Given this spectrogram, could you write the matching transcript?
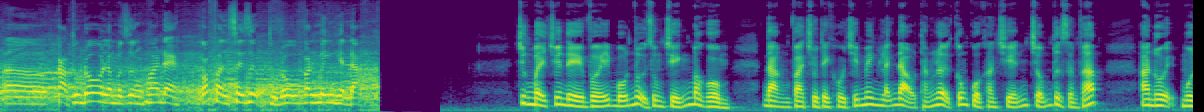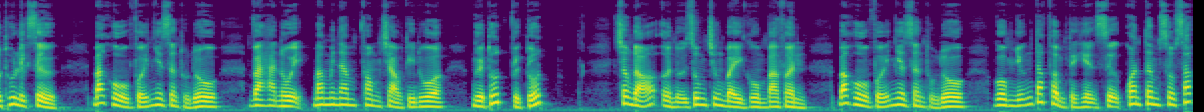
ờ, cả thủ đô là một rừng hoa đẹp, góp phần xây dựng thủ đô văn minh hiện đại. Trưng bày chuyên đề với 4 nội dung chính bao gồm Đảng và Chủ tịch Hồ Chí Minh lãnh đạo thắng lợi công cuộc kháng chiến chống thực dân Pháp, Hà Nội mùa thu lịch sử, Bác Hồ với nhân dân thủ đô và Hà Nội 30 năm phong trào thi đua, người tốt việc tốt. Trong đó, ở nội dung trưng bày gồm 3 phần, Bác Hồ với nhân dân thủ đô, gồm những tác phẩm thể hiện sự quan tâm sâu sắc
